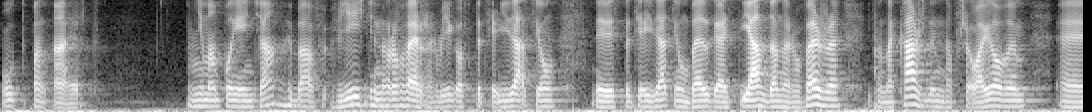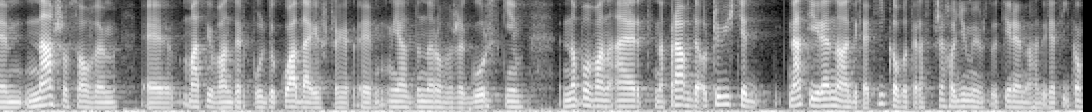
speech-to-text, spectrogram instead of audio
Wout van Aert? Nie mam pojęcia, chyba w jeździe na rowerze. Jego specjalizacją, y, specjalizacją Belga jest jazda na rowerze i to na każdym, na przełajowym, na szosowym. E, Matthew Van Der Poel dokłada jeszcze jazdę na rowerze górskim. No po Van Aert naprawdę, oczywiście na Tirreno Adriatico, bo teraz przechodzimy już do Tirreno Adriatico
